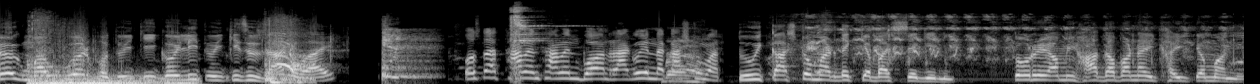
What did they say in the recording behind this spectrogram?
এ মাউয়ার তুই কি কইলি? তুই কিছু জানো ভাই? ওস্তাদ থামেন থামেন বন রাগইন না কাস্টমার তুই কাস্টমার দেখকে বাসছে গেলি। তোরে আমি হাদা বানাই খাইতে মানে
